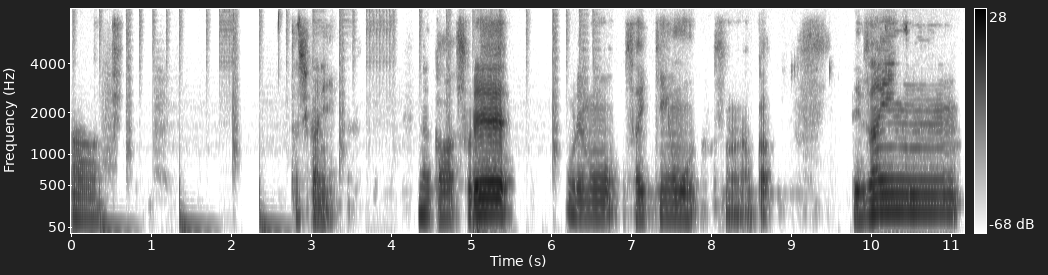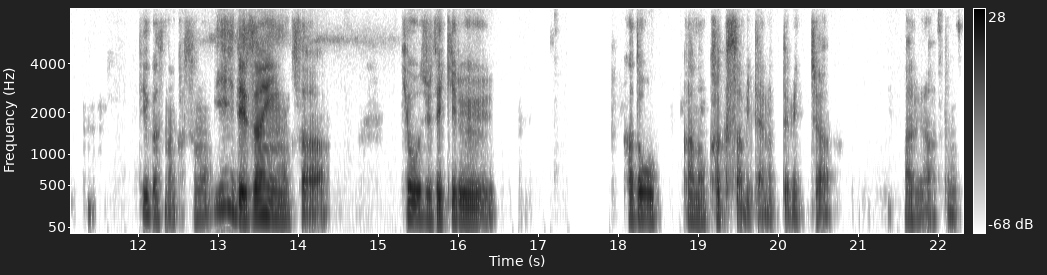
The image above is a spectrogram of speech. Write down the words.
ああ。確かに。なんか、それ、俺も最近思う。そのなんか、デザインっていうか、なんかその、いいデザインをさ、享受できるかどうかの格差みたいなのってめっちゃあるなと思って。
